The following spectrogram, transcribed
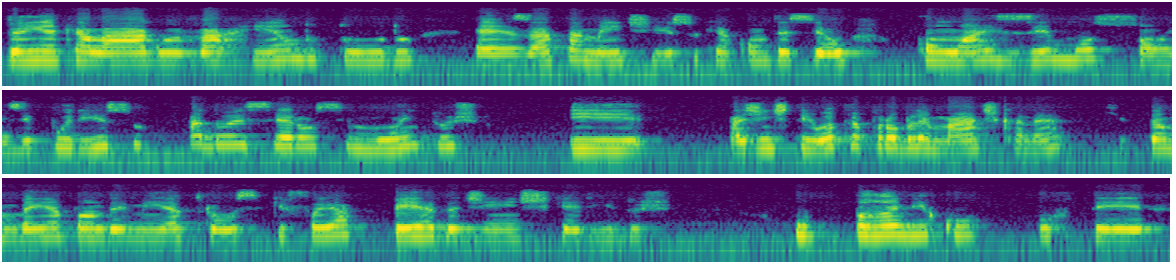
vem aquela água varrendo tudo. É exatamente isso que aconteceu com as emoções, e por isso adoeceram-se muitos e a gente tem outra problemática, né? Que também a pandemia trouxe, que foi a perda de entes queridos, o pânico por ter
